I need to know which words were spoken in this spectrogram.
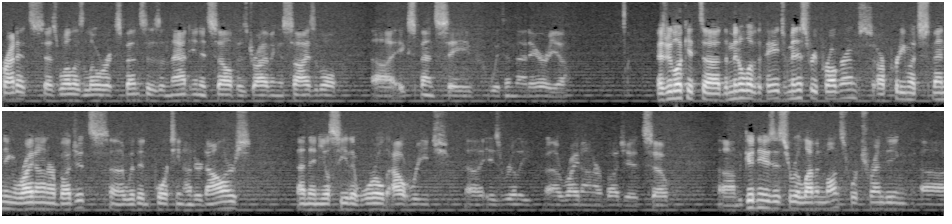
credits as well as lower expenses, and that in itself is driving a sizable uh, expense save within that area. As we look at uh, the middle of the page, ministry programs are pretty much spending right on our budgets uh, within $1,400. And then you'll see that world outreach uh, is really uh, right on our budget. So uh, the good news is through 11 months, we're trending uh,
